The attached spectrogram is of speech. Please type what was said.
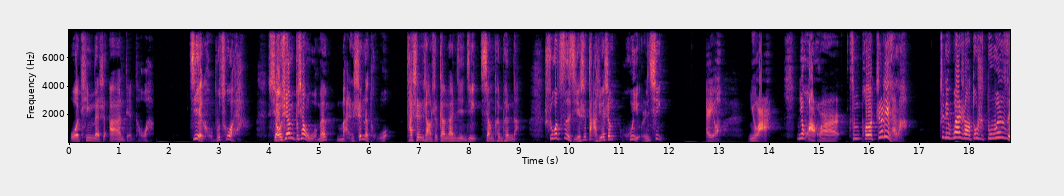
我听的是暗暗点头啊，借口不错呀。小轩不像我们满身的土，他身上是干干净净、香喷喷的，说自己是大学生会有人信。哎呦，女娃，你画画怎么跑到这里来了？这里晚上都是毒蚊子！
